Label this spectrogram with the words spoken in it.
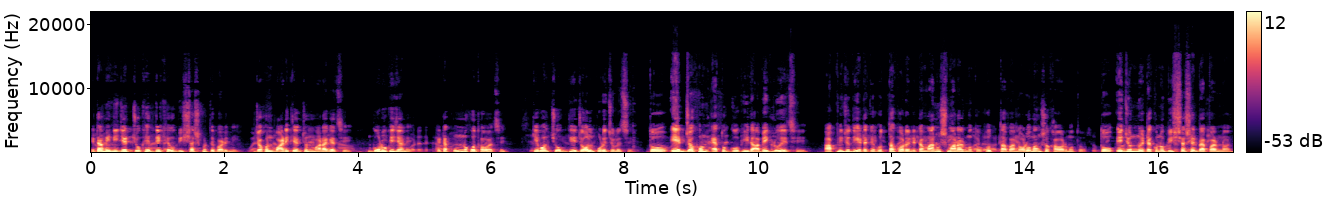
এটা আমি নিজের চোখে দেখেও বিশ্বাস করতে পারিনি। যখন বাড়িতে একজন মারা গেছে, গরু কি জানে? এটা অন্য কোথাও আছে। কেবল চোখ দিয়ে জল পড়ে চলেছে। তো এর যখন এত গভীর আবেগ রয়েছে, আপনি যদি এটাকে হত্যা করেন, এটা মানুষ মারার মতো, হত্যা বা নরমাংস খাওয়ার মতো। তো এজন্য এটা কোনো বিশ্বাসের ব্যাপার নয়,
